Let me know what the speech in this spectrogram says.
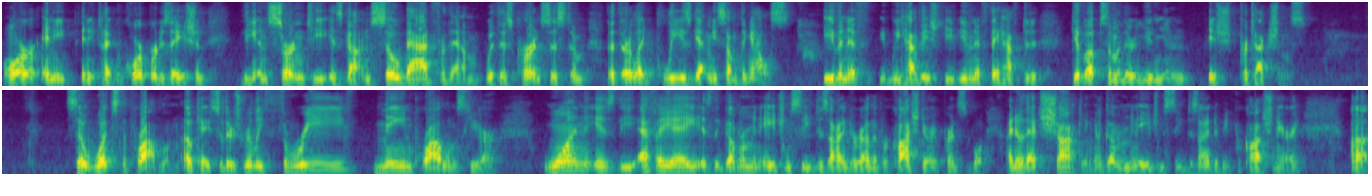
or any, any type of corporatization, the uncertainty has gotten so bad for them with this current system that they're like, please get me something else, even if we have even if they have to give up some of their union-ish protections. So what's the problem? Okay, so there's really three main problems here. One is the FAA is the government agency designed around the precautionary principle. I know that's shocking, a government agency designed to be precautionary. Uh,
